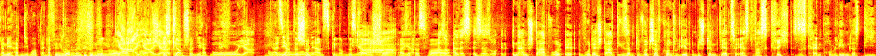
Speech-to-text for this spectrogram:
Ah, nee, hatten die überhaupt einen hatten Film die überhaupt drin? einen Film drin oder Ja, ja, ja. Ich glaube schon, die hatten. Oh ja. Also sie haben das schon Oh. ernst genommen, das glaube ich schon. Also ja. das war. Also alles ist ja so, in, in einem Staat, wo, äh, wo der Staat die gesamte Wirtschaft kontrolliert und bestimmt, wer zuerst was kriegt, ist es kein Problem, dass die,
